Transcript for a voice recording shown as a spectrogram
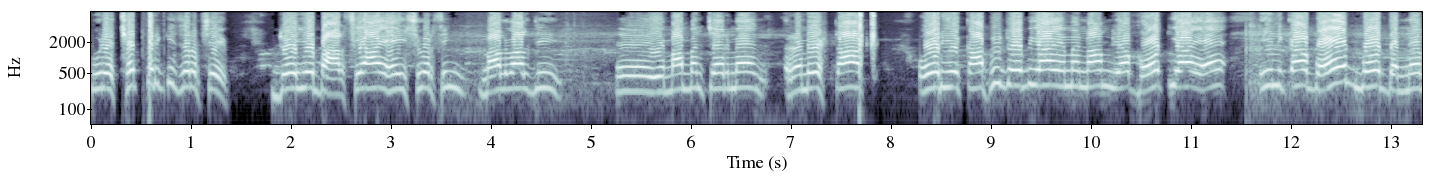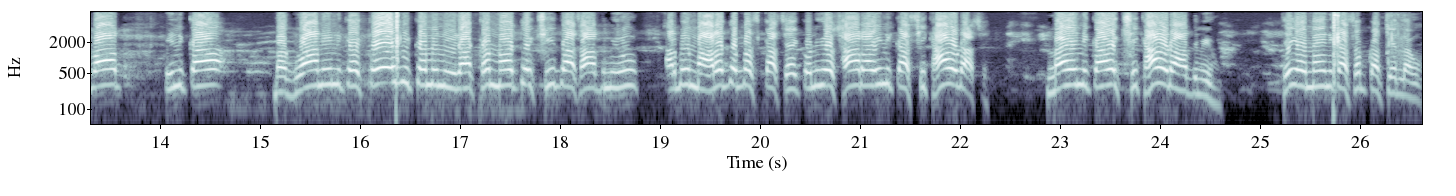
पूरे क्षेत्र की तरफ़ से जो ये बाहर से आए हैं, ईश्वर सिंह मालवाल जी मामन चेयरमैन, रमेश टाक, और ये काफ़ी जो भी आए हैं, मैं नाम लिया, बहुत ही आए हैं। इनका बहुत बहुत धन्यवाद। इनका भगवान इनके कोई भी कमी नहीं रखे। मैं तो एक सीधा सा आदमी हूँ और भाई मारे तो बस का से को नहीं सारा इनका सिखावड़ा से। मैं इनका एक सिखावड़ा आदमी हूँ। ठीक है मैं इनका सबका चेला हूँ।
